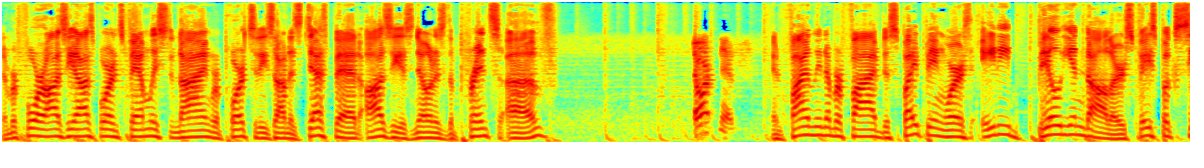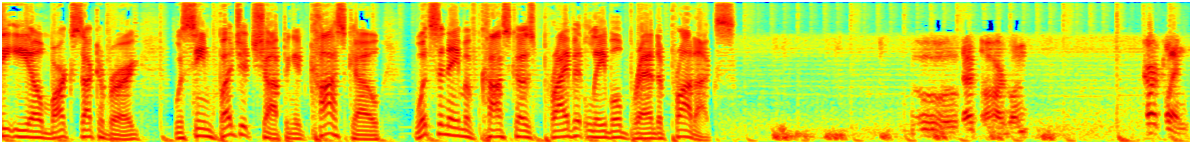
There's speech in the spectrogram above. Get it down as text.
Number four, Ozzy Osbourne's family's denying reports that he's on his deathbed. Ozzy is known as the Prince of. Darkness. And finally, number five, despite being worth $80 billion, Facebook CEO Mark Zuckerberg was seen budget shopping at Costco. What's the name of Costco's private label brand of products? Ooh, that's a hard one. Kirkland.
